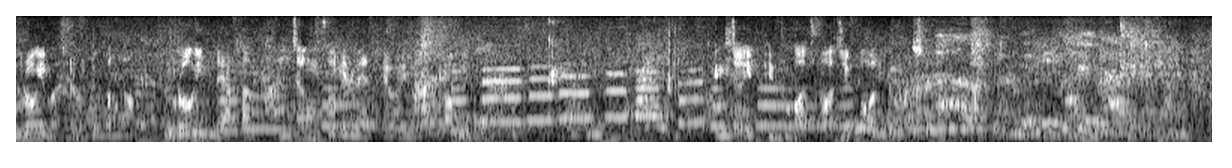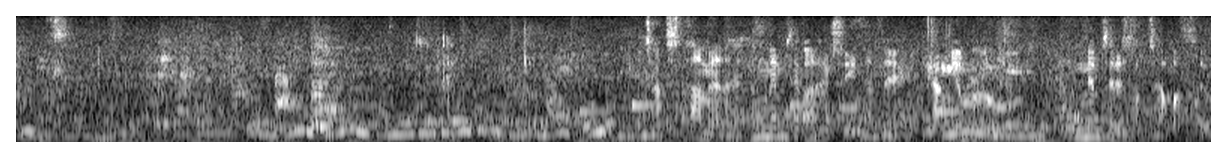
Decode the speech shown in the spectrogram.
우렁이 맛이랑 똑같다. 우렁인데 약간 간장 조림에 되어 있는 우렁이. 굉장히 피부가 좋아질 것 같은 맛이야. 자칫하면 흙냄새가 날 수 있는데 양념으로 흙냄새를 싹 잡았어요.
